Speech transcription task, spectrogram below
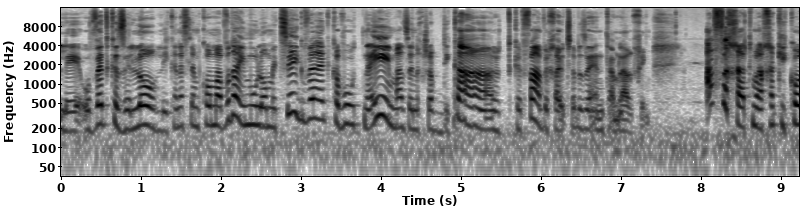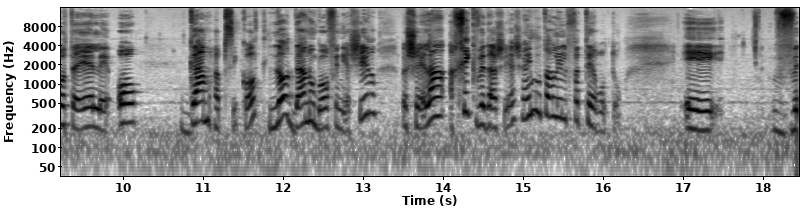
לעובד כזה לא להיכנס למקום העבודה אם הוא לא מציג וקבעו תנאים, מה זה נחשב בדיקה תקפה וכיוצא בזה אין טעם להרחיב. אף אחת מהחקיקות האלה, או גם הפסיקות, לא דנו באופן ישיר בשאלה הכי כבדה שיש, האם מותר לי לפטר אותו. ו...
